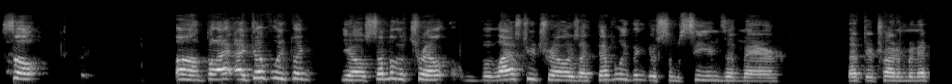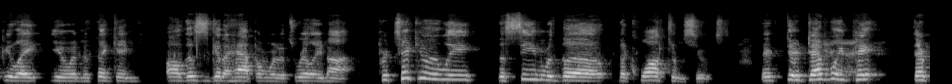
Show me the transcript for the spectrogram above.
So, uh, but I, I definitely think, you know, some of the trail, the last two trailers, I definitely think there's some scenes in there that they're trying to manipulate you into thinking, oh, this is going to happen when it's really not. Particularly the scene with the, the quantum suits. They're, they're definitely paint, they're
